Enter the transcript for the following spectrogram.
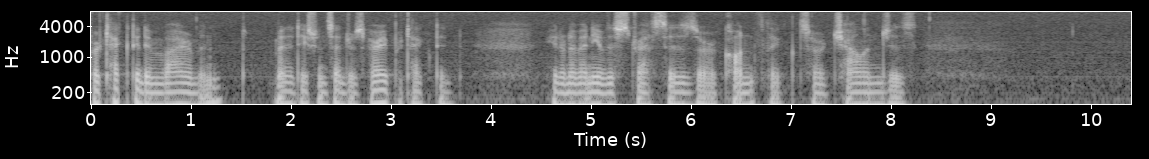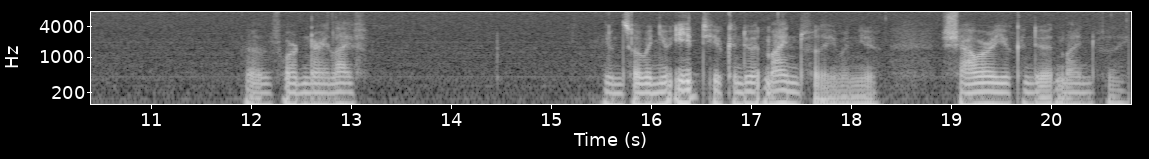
protected environment. Meditation center is very protected. You don't have any of the stresses or conflicts or challenges of ordinary life. And so when you eat, you can do it mindfully. When you shower, you can do it mindfully.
